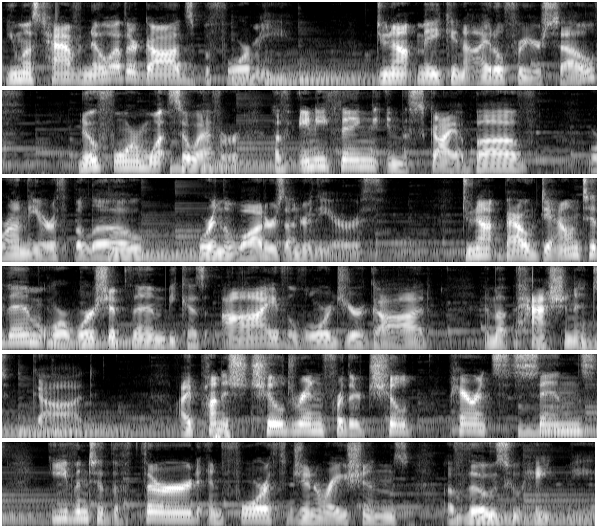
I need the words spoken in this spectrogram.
You must have no other gods before me. Do not make an idol for yourself, no form whatsoever of anything in the sky above, or on the earth below, or in the waters under the earth. Do not bow down to them or worship them, because I, the Lord your God, am a passionate God. I punish children for their children parents' sins, even to the third and fourth generations of those who hate me.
